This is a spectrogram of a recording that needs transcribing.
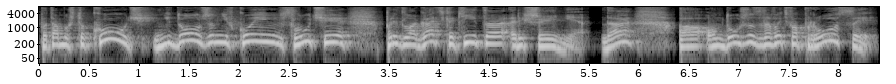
потому что коуч не должен ни в коем случае предлагать какие-то решения, да, а он должен задавать вопросы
